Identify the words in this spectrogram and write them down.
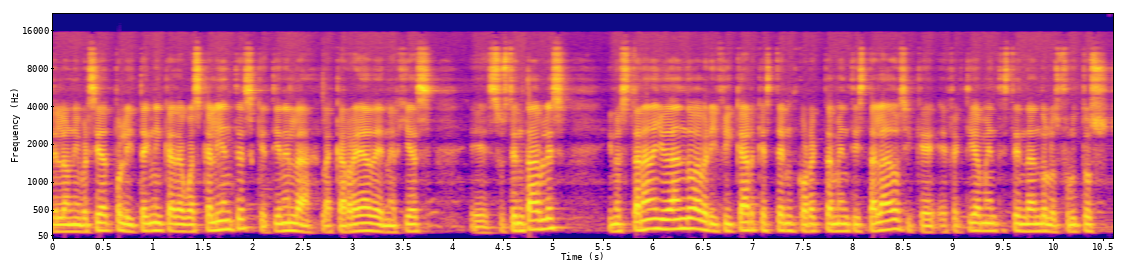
de la Universidad Politécnica de Aguascalientes, que tienen la, carrera de energías eh, sustentables y nos estarán ayudando a verificar que estén correctamente instalados y que efectivamente estén dando los frutos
